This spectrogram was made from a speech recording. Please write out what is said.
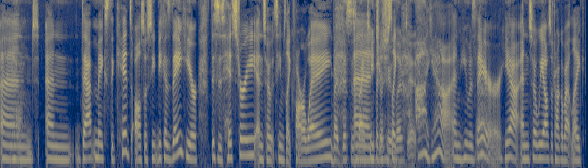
and and that makes the kids also see because they hear this is history, and so it seems like far away. But this is my and- teacher it's just who like, lived it. Ah, yeah, and he was there, yeah, and so we also talk about like,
